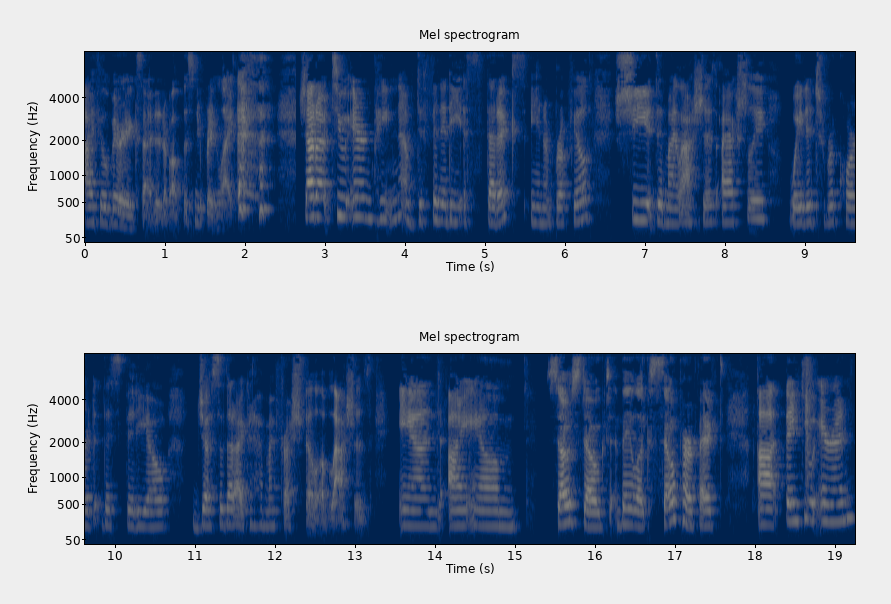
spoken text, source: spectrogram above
I feel very excited about this new ring light. Shout out to Erin Payton of Definity Aesthetics in Brookfield. She did my lashes. I actually waited to record this video just so that I could have my fresh fill of lashes. And I am so stoked. They look so perfect. Uh, thank you, Erin.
